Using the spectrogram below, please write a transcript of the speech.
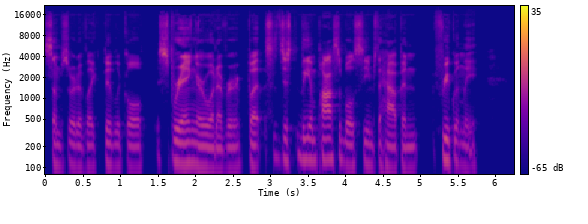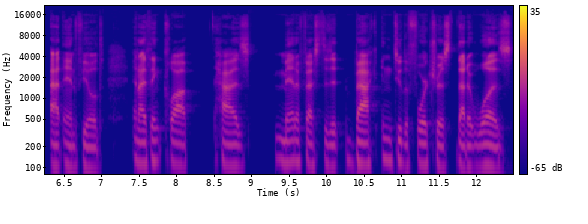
some sort of like biblical spring or whatever, but just the impossible seems to happen frequently at Anfield, and I think Klopp has manifested it back into the fortress that it was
